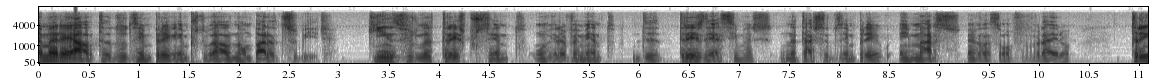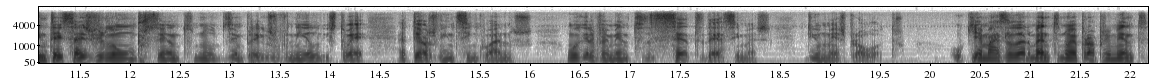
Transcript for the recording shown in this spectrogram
A maré alta do desemprego em Portugal não para de subir. 15,3%, um agravamento de 3 décimas na taxa de desemprego em março em relação a fevereiro, 36,1% no desemprego juvenil, isto é, até aos 25 anos, um agravamento de 7 décimas de um mês para o outro. O que é mais alarmante não é propriamente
